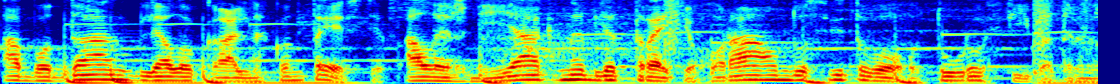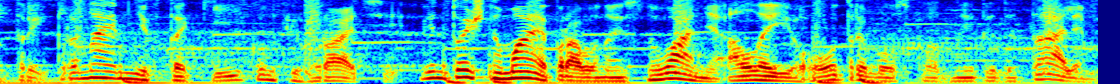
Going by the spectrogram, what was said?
або данк для локальних контестів, але ж ніяк не для третього раунду світового туру FIBA 3 на 3 принаймні в такій конфігурації. Він точно має право на існування, але його треба ускладнити деталями,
